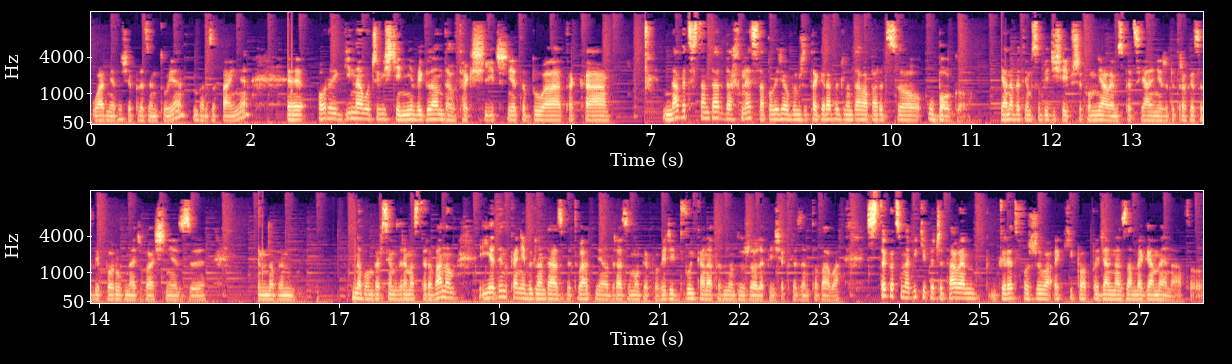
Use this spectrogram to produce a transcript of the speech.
ładnie to się prezentuje, bardzo fajnie. E, oryginał oczywiście nie wyglądał tak ślicznie, to była taka... Nawet w standardach NES-a powiedziałbym, że ta gra wyglądała bardzo ubogo. Ja nawet ją sobie dzisiaj przypomniałem specjalnie, żeby trochę sobie porównać właśnie z tym nowym nową wersją zremasterowaną. Jedynka nie wyglądała zbyt ładnie, od razu mogę powiedzieć. Dwójka na pewno dużo lepiej się prezentowała. Z tego, co na wiki wyczytałem, grę tworzyła ekipa odpowiedzialna za Megamena. To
